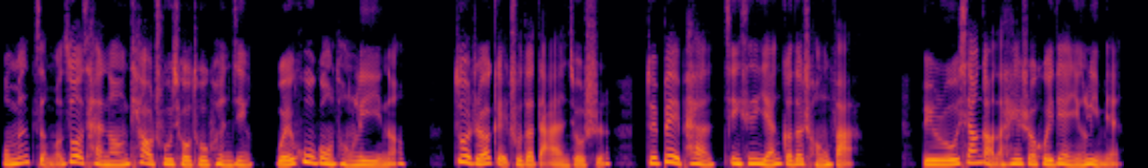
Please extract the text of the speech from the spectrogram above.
我们怎么做才能跳出囚徒困境，维护共同利益呢？作者给出的答案就是对背叛进行严格的惩罚。比如，香港的黑社会电影里面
